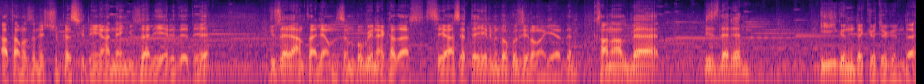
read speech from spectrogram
atamızın hiç şüphesiz ki dünyanın en güzel yeri dediği güzel Antalya'mızın bugüne kadar siyasette 29 yılıma girdim. Kanal ve bizlerin iyi günde kötü günde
